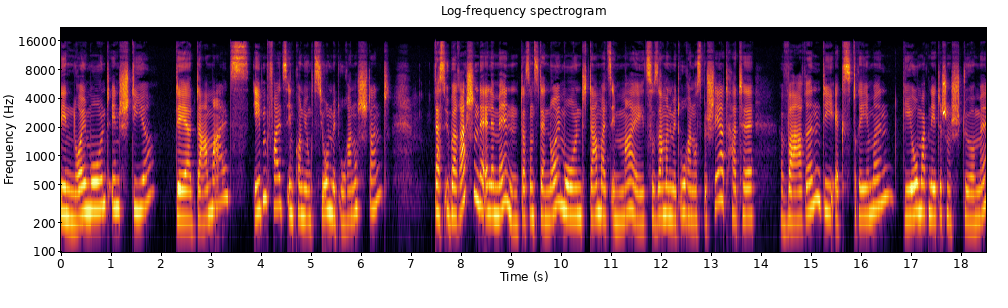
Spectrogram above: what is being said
den Neumond in Stier, der damals ebenfalls in Konjunktion mit Uranus stand. Das überraschende Element, das uns der Neumond damals im Mai zusammen mit Uranus beschert hatte, waren die extremen geomagnetischen Stürme,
